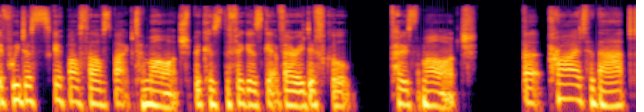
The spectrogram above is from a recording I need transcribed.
if we just skip ourselves back to March, because the figures get very difficult post March. But prior to that,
